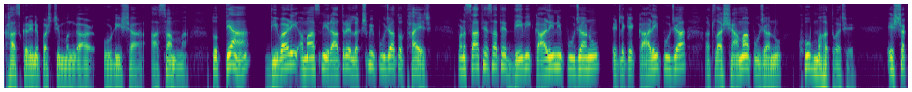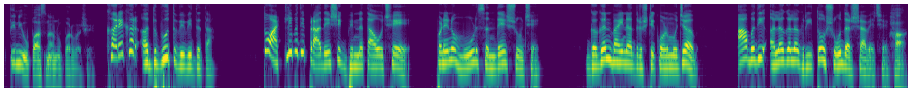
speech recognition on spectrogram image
ખાસ કરીને પશ્ચિમ બંગાળ, ઓડિશા, આસામમાં, તો ત્યાં દિવાળી અમાસની રાત્રે લક્ષ્મી પૂજા તો થાય જ, પણ સાથે સાથે દેવી કાળીની પૂજાનું, એટલે કે કાળી પૂજા અથવા શ્યામા પૂજાનું ખૂબ મહત્વ છે. એ શક્તિની ઉપાસનાનું પર્વ છે. ખરેખર અદ્ભુત વિવિધતા. તો આટલી બધી પ્રાદેશિક ભિન્નતાઓ છે પણ એનો મૂળ સંદેશ શું છે? ગગનભાઈના દૃષ્ટિકોણ મુજબ આ બધી અલગ અલગ રીતો શું દર્શાવે છે? હા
